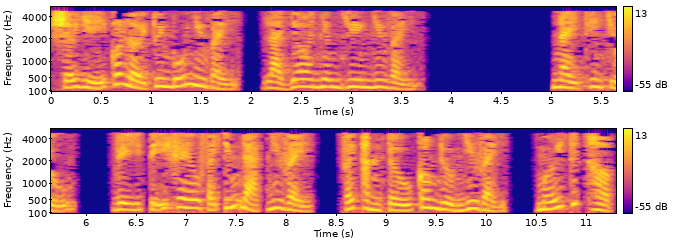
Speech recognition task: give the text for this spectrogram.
sở dĩ có lời tuyên bố như vậy là do nhân duyên như vậy. Này thiên chủ, vị tỷ kheo phải chứng đạt như vậy, phải thành tựu con đường như vậy, mới thích hợp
